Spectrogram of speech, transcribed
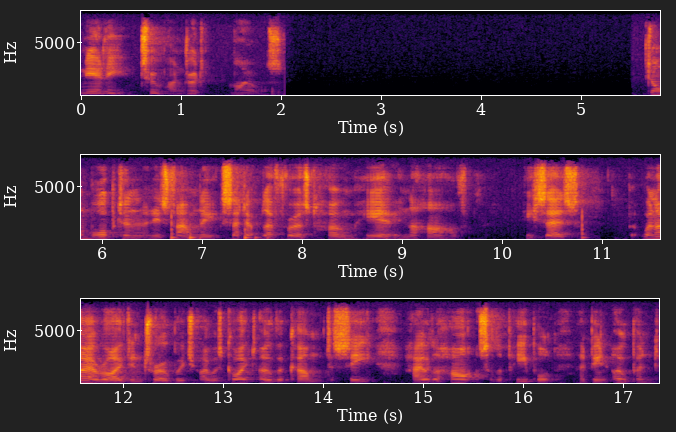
nearly 200 miles. John Warburton and his family set up their first home here in the Halve. He says, But when I arrived in Trowbridge, I was quite overcome to see how the hearts of the people had been opened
